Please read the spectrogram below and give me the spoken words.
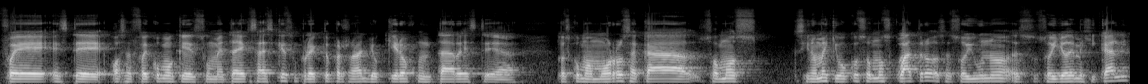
fue este o sea fue como que su meta de sabes que su proyecto personal yo quiero juntar este a, pues como morros acá somos si no me equivoco somos cuatro o sea soy uno soy yo de Mexicali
